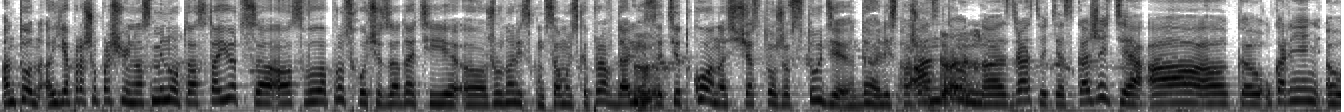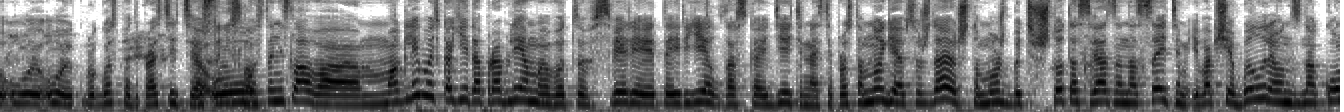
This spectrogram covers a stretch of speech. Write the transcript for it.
Антон, я прошу прощения, у нас минута остается. А свой вопрос хочет задать и э, журналист «Комсомольской правды» Алиса mm? Титко. Она сейчас тоже в студии. Да, Алис, пожалуйста. Антон, да. здравствуйте. Скажите, а у Корней... Ой, господи, простите. У Станислава. у Станислава могли быть какие-то проблемы вот в сфере этой риэлторской деятельности? Просто многие обсуждают, что, может быть, что-то связано с этим. И вообще, был ли он знаком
